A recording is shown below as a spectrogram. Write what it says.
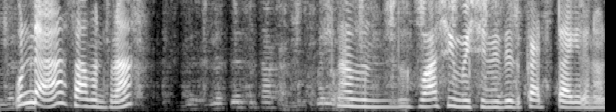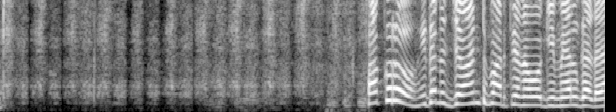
ಉಂಡಾ ಸಾಮಾನು ಪ್ರಾ ಸಾಮಾನು ವಾಷಿಂಗ್ ಮಿಷಿನ್ ಇದು ಇದು ಕಟ್ ಆಗಿದೆ ನೋಡಿ ಪಾಕುರು ಇದನ್ನು ಜಾಯಿಂಟ್ ಮಾಡ್ತೇನೆ ಹೋಗಿ ಮೇಲ್ಗಡೆ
